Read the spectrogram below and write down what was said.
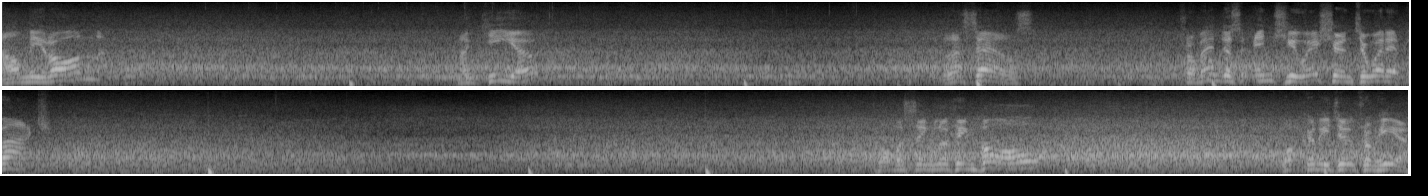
Almiron. Manquillo. Lascelles. Tremendous intuition to win it back. Promising looking ball. What can he do from here?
